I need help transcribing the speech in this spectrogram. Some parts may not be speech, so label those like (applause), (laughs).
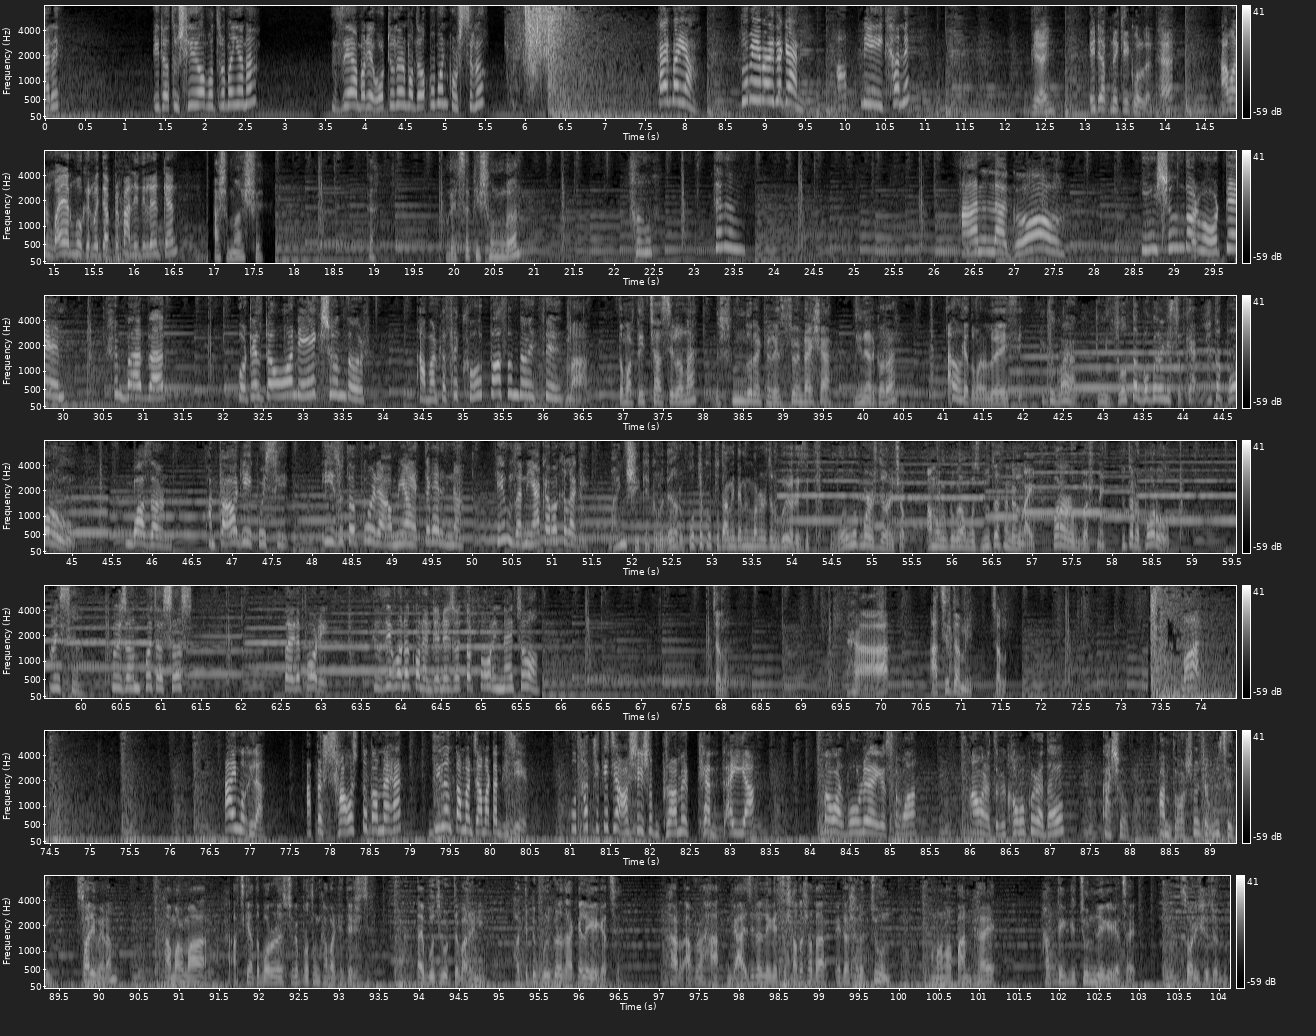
আরে এটা তো সেই অভদ্র মাইয়া না? যে আমার এই হোটেলের মধ্যে অপমান করছিল? হ্যাঁ মাইয়া তুমি এই বাড়িতে কেন? আপনি এইখানে? বেআইন এটা আপনি কি করলেন হ্যাঁ? আমার মায়ের মুখের মধ্যে আপনি পানি দিলেন কেন? আসো মা আসবে দেখছ কি সুন্দর? আল্লাহ গো! কি সুন্দর হোটেল। বাজার হোটেলটা অনেক সুন্দর। আমার কাছে খুব পছন্দ হয়েছে। মা তোমার তো ইচ্ছা ছিল না সুন্দর একটা রেস্টুরেন্ট আইসা ডিনার করার? আজকে তোমার লয়ে আইছি। কিন্তু মা তুমি জুতো বগলে নিছো কেন? জুতো পরো। বাজার আমি তো আগে কইছি এই জুতা পরে আমি আর হাঁটতে পারব না কেউ জানি একা বাঁকা লাগে? মাইনসি কি করে দেখো কত কত দামি দামি মানুষজন বই রয়েছে। বড় লোক মানুষজন সব আমাকে কেউ আমার জুতা স্যান্ডেল নাই পরার অভ্যাস নেই। জুতাটা পরো। আচ্ছা তুই যখন কইতাছস? তাইলে পরে তুই জীবনে কোনো দিন জুতা পরি নাই তো। চলো। হ্যাঁ আছি তো আমি। চলো। মা! আই মহিলা। আপনার সাহস তো কম না হ্যাঁ? দিলেন তো আমার জামাটা ভিজে কোথা থেকে যে আসে এসব গ্রামের খ্যাত গাইয়া? আমার বউ হয়ে গেছে মা। আমার তুমি খবর করে দাও। আসো আমি তোমার শরীরটা মুছে দিই। সরি ম্যাডাম আমার মা আজকে এত বড় রেস্টুরেন্টে প্রথম খাবার খেতে এসেছে। তাই বুঝে উঠতে পারেনি। হয়তো একটু ভুল করে ধাক্কা লেগে গেছে। আর আপনার হাত গায়ে যেটা লেগেছে সাদা সাদা এটা আসলে চুন। আমার মা পান খায় হাত থেকে একটু চুন লেগে গেছে। সরি সেজন্য।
